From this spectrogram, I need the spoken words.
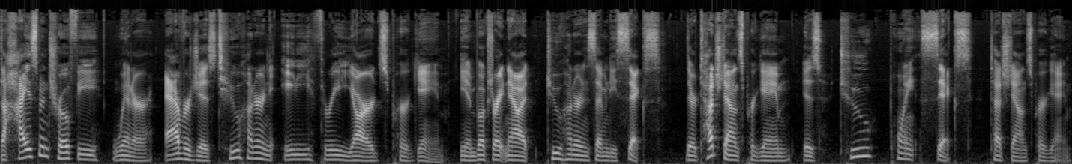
The Heisman Trophy winner averages 283 yards per game. Ian Books right now at 276. Their touchdowns per game is 2.6 touchdowns per game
